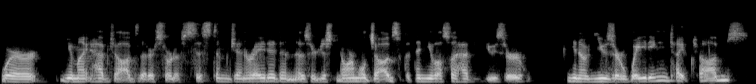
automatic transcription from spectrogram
where you might have jobs that are sort of system generated and those are just normal jobs but then you also have user you know user waiting type jobs.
